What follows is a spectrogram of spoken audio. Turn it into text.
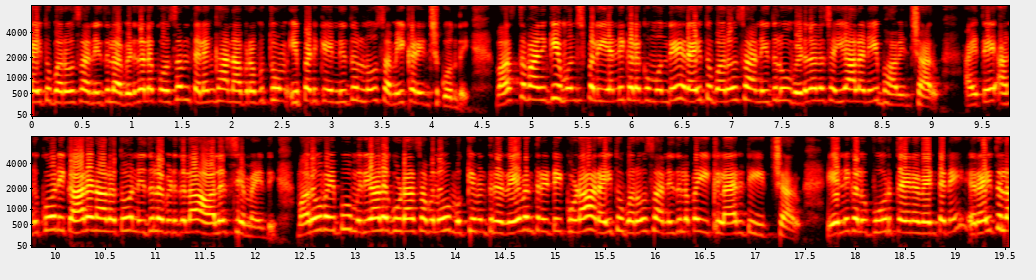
రైతు భరోసా నిధుల విడుదల కోసం తెలంగాణ ప్రభుత్వం ఇప్పటికే నిధులను సమీకరించుకుంది. వాస్తవానికి మున్సిపల్ ఎన్నికలకు ముందే రైతు భరోసా నిధులు విడుదల చేయాలని భావించారు. అయితే అనుకోని కారణాలతో నిధుల విడుదల ఆలస్యమైంది. మరోవైపు మిర్యాలగూడ సభలో ముఖ్యమంత్రి రేవంత్ రెడ్డి కూడా రైతు భరోసా నిధులపై క్లారిటీ ఇచ్చారు. ఎన్నికలు పూర్తయిన వెంటనే రైతుల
